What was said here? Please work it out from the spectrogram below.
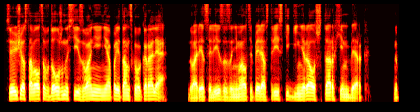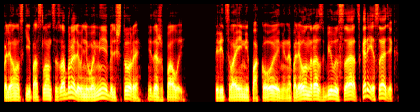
все еще оставался в должности и звании неаполитанского короля. Дворец Элизы занимал теперь австрийский генерал Штархемберг. Наполеоновские посланцы забрали у него мебель, шторы и даже полы. Перед своими покоями Наполеон разбил и сад, скорее садик.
